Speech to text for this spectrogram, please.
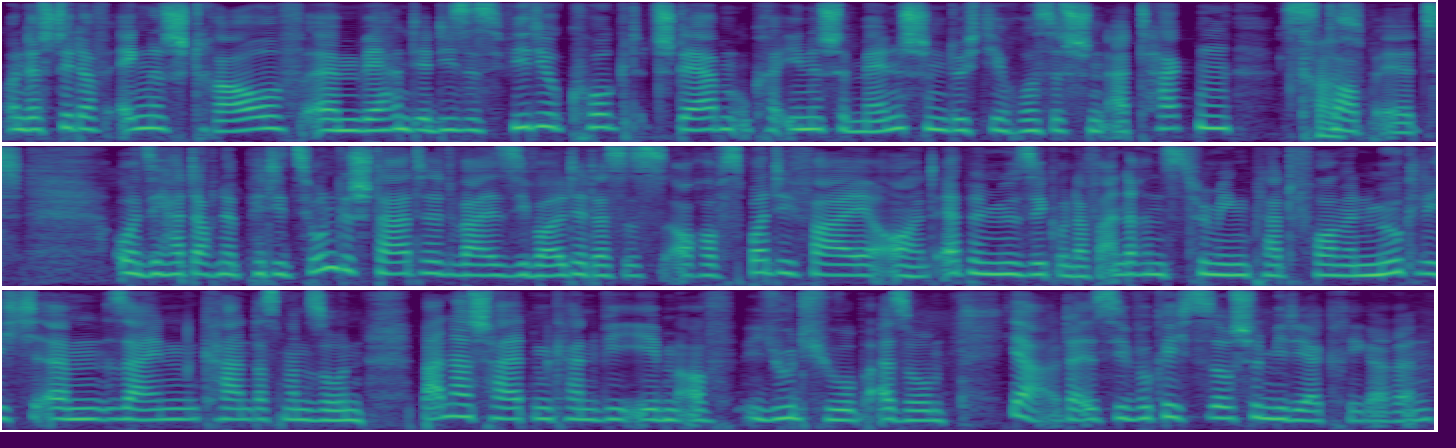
Und da steht auf Englisch drauf, ähm, während ihr dieses Video guckt, sterben ukrainische Menschen durch die russischen Attacken. Stop Krass. it. Und sie hat auch eine Petition gestartet, weil sie wollte, dass es auch auf Spotify und Apple Music und auf anderen Streaming-Plattformen möglich ähm, sein kann, dass man so ein Banner schalten kann, wie eben auf YouTube. Also ja, da ist sie wirklich Social-Media-Kriegerin.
